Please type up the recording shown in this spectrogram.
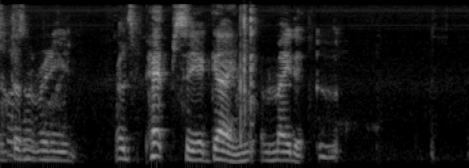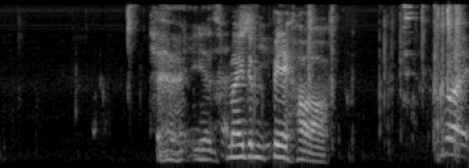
It doesn't really. It's Pepsi again made it. yeah, it's made in Pepsi. Bihar. Right.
